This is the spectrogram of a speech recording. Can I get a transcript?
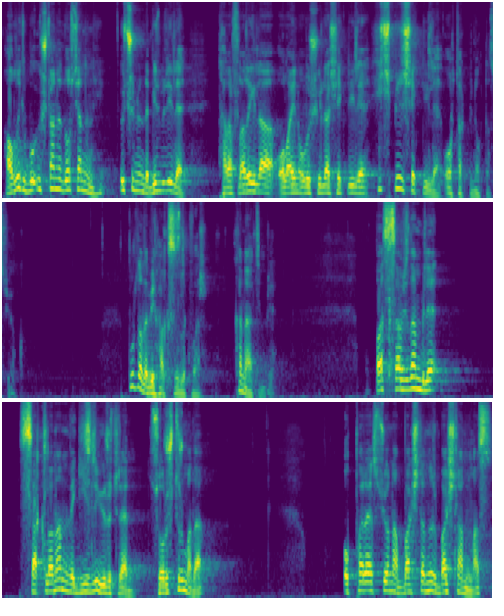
Halbuki bu üç tane dosyanın üçünün de birbiriyle taraflarıyla, olayın oluşuyla, şekliyle, hiçbir şekliyle ortak bir noktası yok. Burada da bir haksızlık var. Kanaatimce. Başsavcıdan bile saklanan ve gizli yürütülen soruşturmada operasyona başlanır başlanmaz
